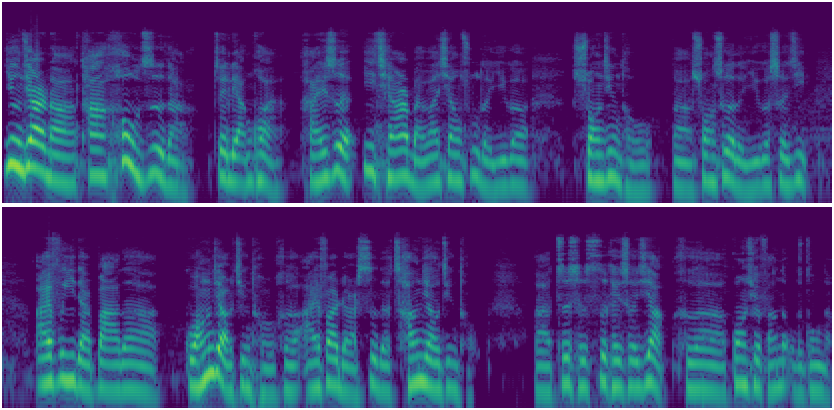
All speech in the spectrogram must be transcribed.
硬件呢，它后置的这两款还是一千二百万像素的一个双镜头啊，双摄的一个设计，f 一点八的广角镜头和 f 二点四的长焦镜头啊，支持四 K 摄像和光学防抖的功能。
